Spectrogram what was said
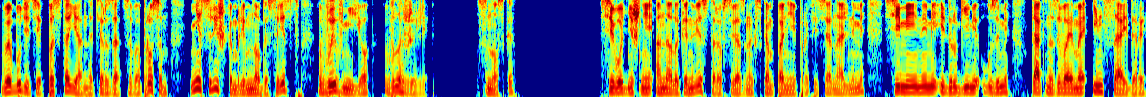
вы будете постоянно терзаться вопросом, не слишком ли много средств вы в нее вложили. Сноска. Сегодняшний аналог инвесторов, связанных с компанией профессиональными, семейными и другими узами, так называемые инсайдеры,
